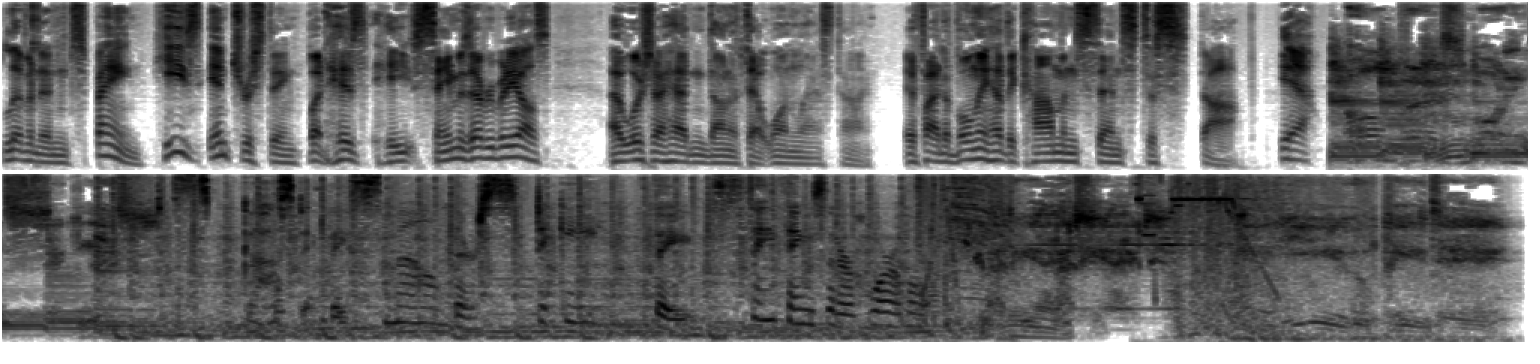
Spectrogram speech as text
Living in Spain, he's interesting, but his he same as everybody else. I wish I hadn't done it that one last time. If I'd have only had the common sense to stop. Yeah. Holmberg's morning sickness. disgusting. They smell, they're sticky, they say things that are horrible. 98.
